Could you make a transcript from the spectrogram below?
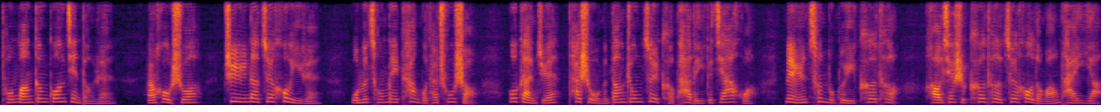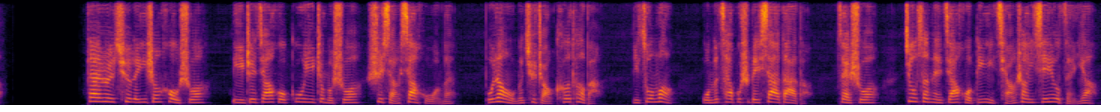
童王跟光剑等人，而后说：“至于那最后一人，我们从没看过他出手，我感觉他是我们当中最可怕的一个家伙。”那人寸步不离科特，好像是科特最后的王牌一样。盖瑞去了一声后说：“你这家伙故意这么说，是想吓唬我们，不让我们去找科特吧？你做梦！我们才不是被吓大的。再说，就算那家伙比你强上一些又怎样？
